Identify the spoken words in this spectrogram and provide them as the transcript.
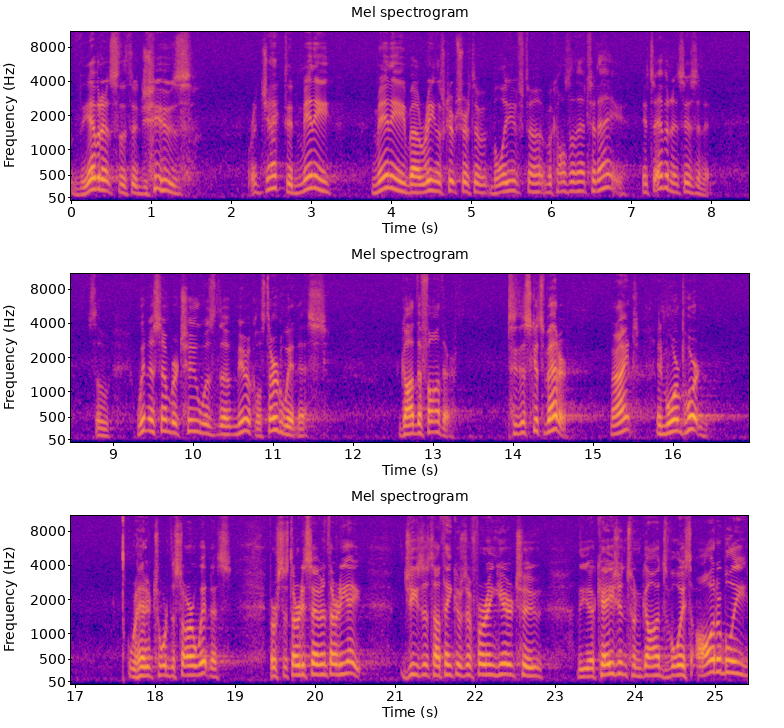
the evidence that the Jews rejected many, many by reading the scriptures have believed uh, because of that today. It's evidence, isn't it? So, witness number two was the miracles. Third witness, God the Father. See, this gets better, right? And more important, we're headed toward the star witness. Verses 37 and 38. Jesus, I think, is referring here to the occasions when God's voice audibly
